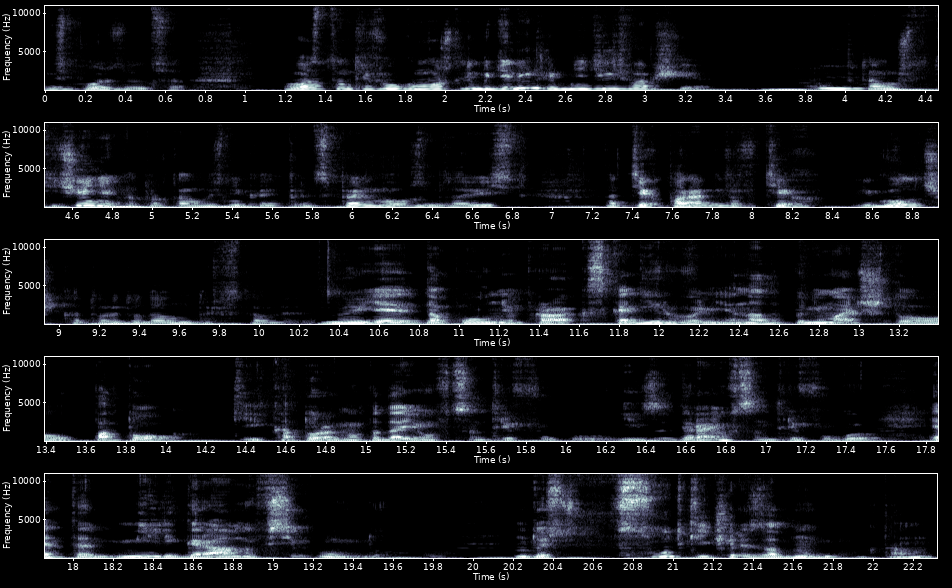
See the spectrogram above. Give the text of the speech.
используются, у вас центрифуга может либо делить, либо не делить вообще. Потому что течение, которое там возникает, принципиальным образом зависит от тех параметров, тех иголочек, которые туда внутрь вставляют. Ну, я дополню про каскадирование. Надо понимать, что поток который мы подаем в центрифугу и забираем в центрифугу, это миллиграммы в секунду. Ну, то есть в сутки через одну там,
